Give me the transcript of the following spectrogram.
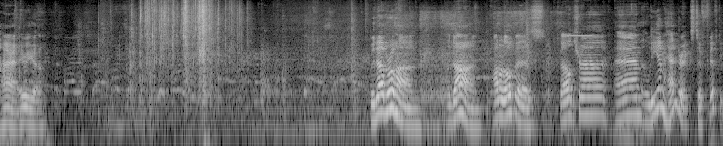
Alright, here we go. Vidal Brujan, Adon, Otto Lopez, Beltra, and Liam Hendriks to 50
